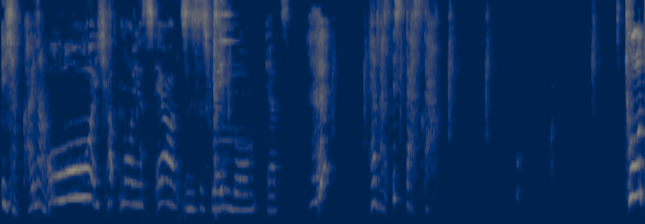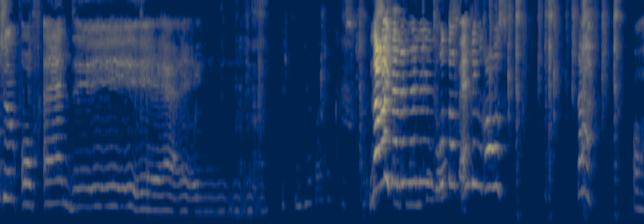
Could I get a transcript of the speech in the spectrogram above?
Ich habe keine Ahnung. Oh, ich habe neues Erz. Und das ist Rainbow-Erz. Hä, was ist das da? Totem of Ending. Ich bin hier bei der Kiste. Nein, nein, nein, nein, nein, Toten of Ending raus. Da. Oh,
